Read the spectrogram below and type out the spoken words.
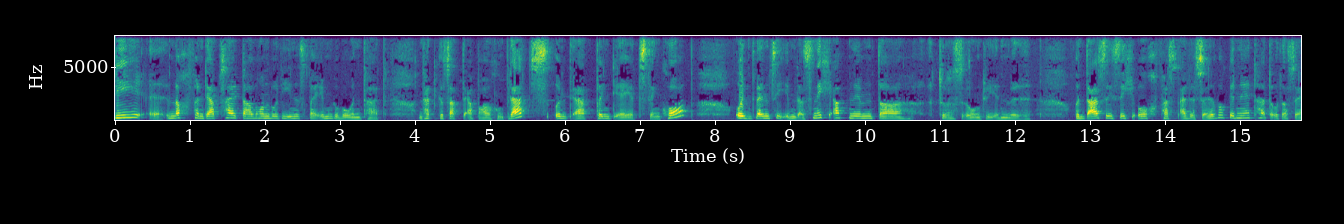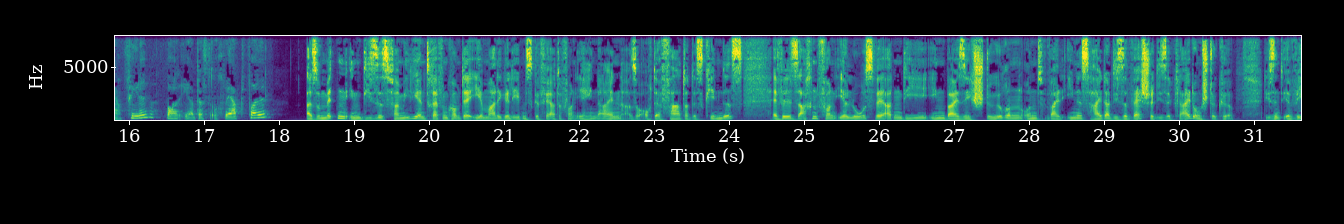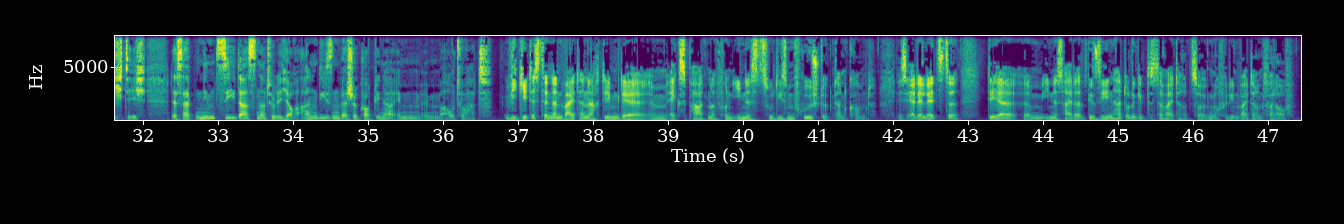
die äh, noch von der Zeit da waren, wo die Ines bei ihm gewohnt hat. Und hat gesagt, er braucht einen Platz und er bringt ihr jetzt den Korb. Und wenn sie ihm das nicht abnimmt, da tut es irgendwie in Müll. Und da sie sich auch fast alles selber genäht hat oder sehr viel, war ihr das auch wertvoll. Also mitten in dieses Familientreffen kommt der ehemalige Lebensgefährte von ihr hinein, also auch der Vater des Kindes. Er will Sachen von ihr loswerden, die ihn bei sich stören und weil Ines Haider diese Wäsche, diese Kleidungsstücke, die sind ihr wichtig, deshalb nimmt sie das natürlich auch an, diesen Wäschekorb, den er im, im Auto hat. Wie geht es denn dann weiter, nachdem der ähm, Ex-Partner von Ines zu diesem Frühstück dann kommt? Ist er der Letzte, der ähm, Ines Haider gesehen hat oder gibt es da weitere Zeugen noch für den weiteren Verlauf?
